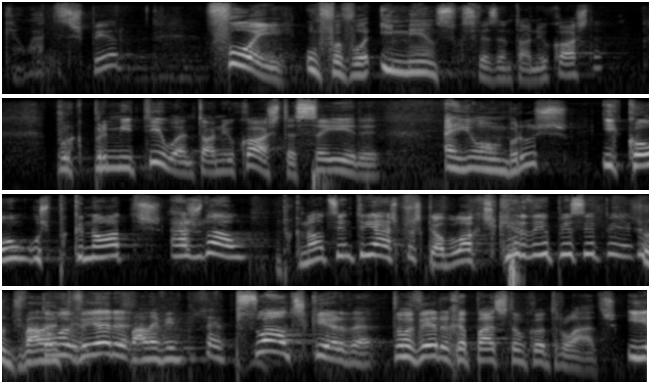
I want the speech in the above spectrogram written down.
que é um ato de desespero, foi um favor imenso que se fez a António Costa, porque permitiu a António Costa sair em ombros e com os pequenotes a ajudá-lo. Pequenotes entre aspas, que é o Bloco de Esquerda e o PCP. Juntos valem, Estão a ver. valem 20%. Pessoal de esquerda, estão a ver, os rapazes estão controlados. E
